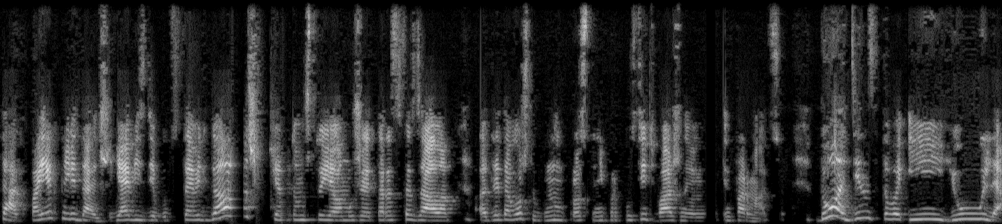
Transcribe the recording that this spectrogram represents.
Так, поехали дальше. Я везде буду ставить галочки о том, что я вам уже это рассказала, а, для того, чтобы ну, просто не пропустить важную информацию. До 11 июля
